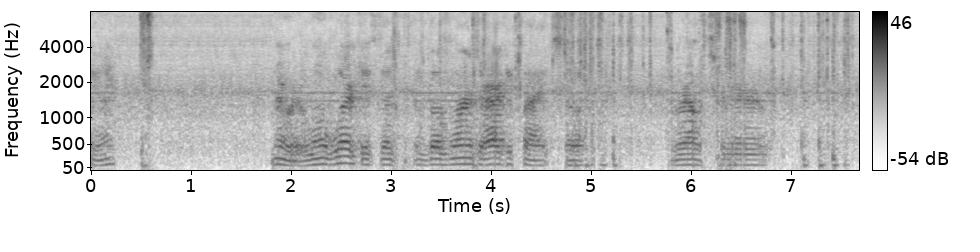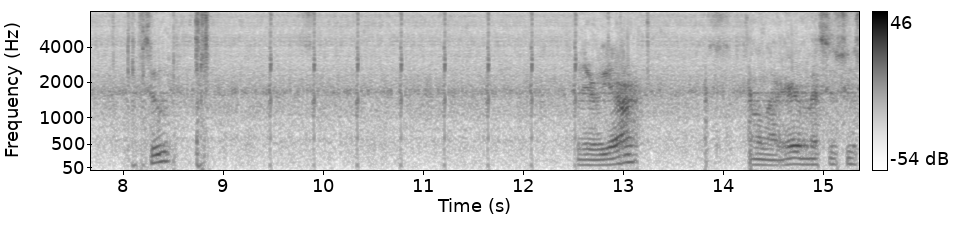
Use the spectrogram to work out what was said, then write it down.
Okay. Remember, it won't work if, the, if those lines are occupied, so router 2. There we are. All our error messages.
